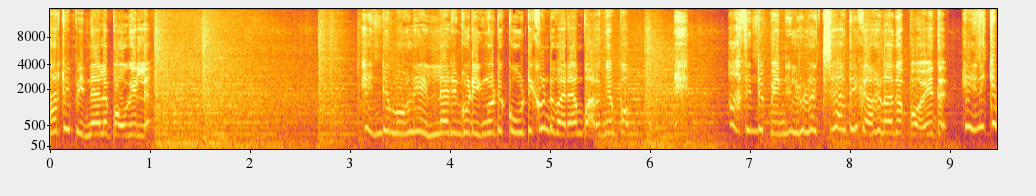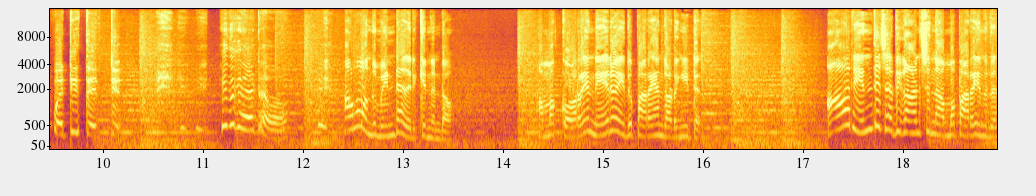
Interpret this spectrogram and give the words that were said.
ആരുടെ പിന്നാലെ പോകില്ല? എന്റെ മോളെ എല്ലാരും കൂടി ഇങ്ങോട്ട് കൂട്ടിക്കൊണ്ടു വരാൻ പറഞ്ഞപ്പോ അതിന്റെ പിന്നിലുള്ള ചതി കാണാതെ പോയത് എനിക്ക് പറ്റിയ തെറ്റ്. ഇത് കേട്ടോ? അമ്മ ഒന്ന് മിണ്ടാതിരിക്കുന്നുണ്ടോ? അമ്മ കൊറേ നേരം ഇത് പറയാൻ തുടങ്ങിയിട്ട്. ആരെന്ത് ചതി കാണിച്ചെന്നാ അമ്മ പറയുന്നത്?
